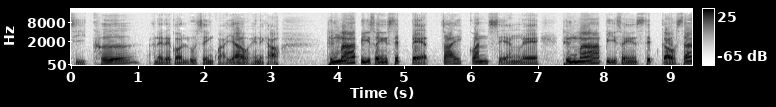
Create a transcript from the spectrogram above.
สีเคออันนี้ได้ก็รู้เซงกว่าเย้าให้นะครับ ถึงมาปี2018ใจก้อนเสียงแล ถึงมาปี2019ซ้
